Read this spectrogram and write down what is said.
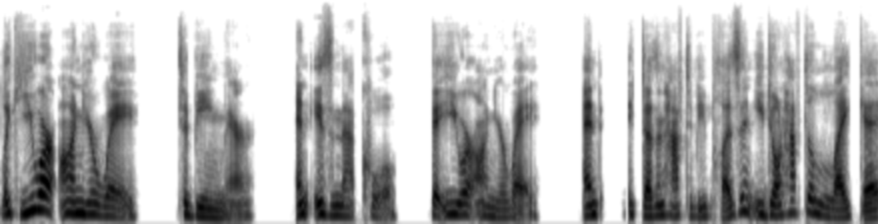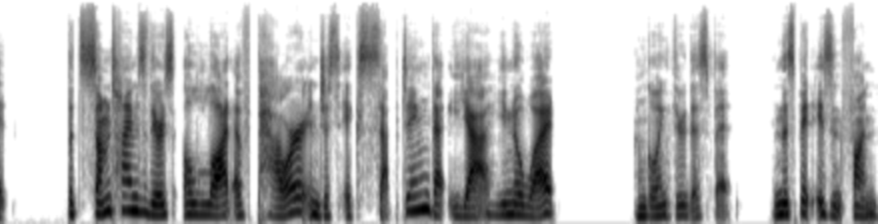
Like you are on your way to being there. And isn't that cool that you are on your way? And it doesn't have to be pleasant. You don't have to like it. But sometimes there's a lot of power in just accepting that, yeah, you know what? I'm going through this bit and this bit isn't fun.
